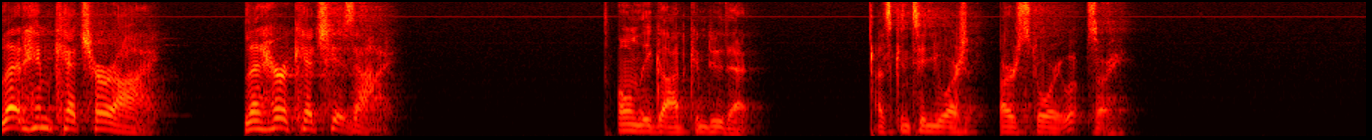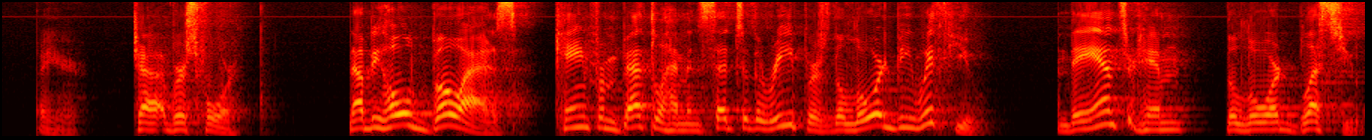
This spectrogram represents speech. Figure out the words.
Let him catch her eye. Let her catch his eye. Only God can do that. Let's continue our, our story. Whoops, sorry. Right here. Verse 4. Now behold, Boaz came from Bethlehem and said to the reapers, The Lord be with you. And they answered him, The Lord bless you.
